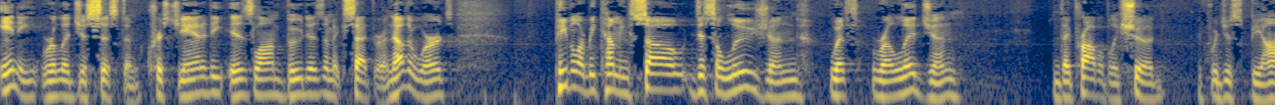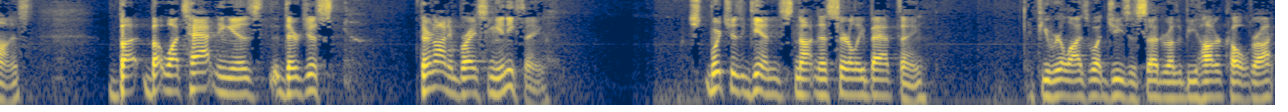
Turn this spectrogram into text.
any religious system Christianity, Islam, Buddhism, etc. In other words, people are becoming so disillusioned with religion, they probably should, if we just be honest. But, but what's happening is they're just, they're not embracing anything which is, again, it's not necessarily a bad thing. If you realize what Jesus said, rather be hot or cold, right?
